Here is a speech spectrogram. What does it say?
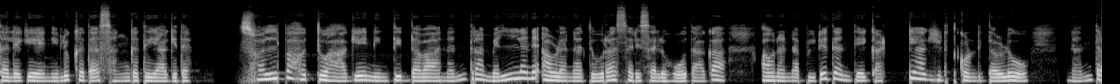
ತಲೆಗೆ ನಿಲುಕದ ಸಂಗತಿಯಾಗಿದೆ. ಸ್ವಲ್ಪ ಹೊತ್ತು ಹಾಗೆ ನಿಂತಿದ್ದವ. ನಂತರ ಮೆಲ್ಲನೆ ಅವಳನ್ನು ದೂರ ಸರಿಸಲು ಹೋದಾಗ ಅವನನ್ನು ಬಿಡದಂತೆ ಗಟ್ಟಿಯಾಗಿ ಹಿಡಿದುಕೊಂಡಿದ್ದವಳು. ನಂತರ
